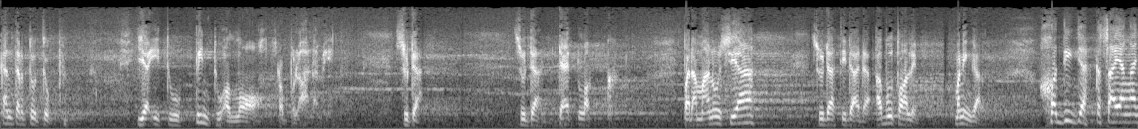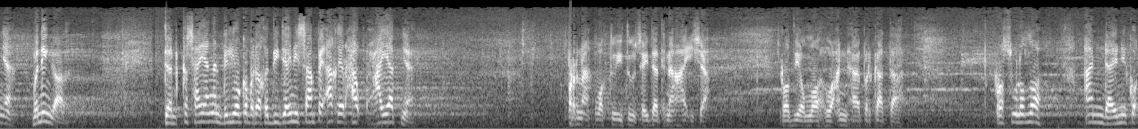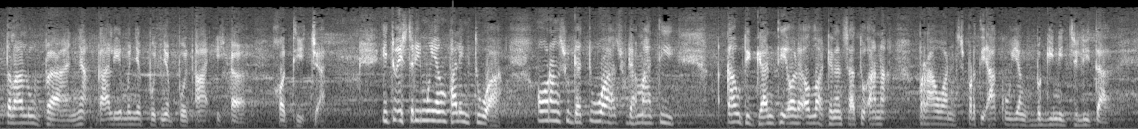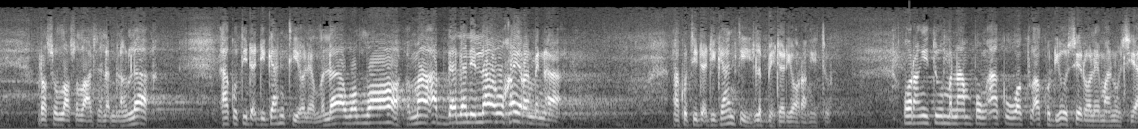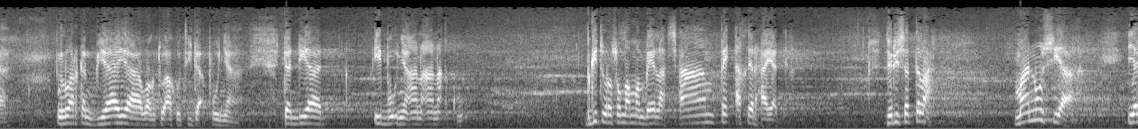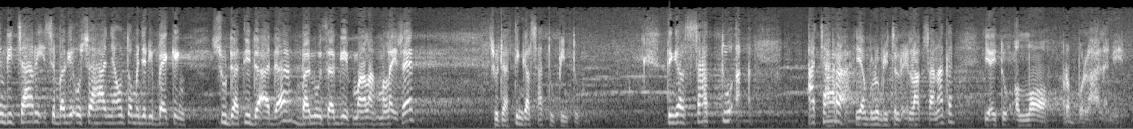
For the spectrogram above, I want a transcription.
akan tertutup yaitu pintu Allah Rabbul Alamin. Sudah. Sudah deadlock. Pada manusia sudah tidak ada. Abu Talib meninggal. Khadijah kesayangannya meninggal. Dan kesayangan beliau kepada Khadijah ini sampai akhir hayatnya. Pernah waktu itu Sayyidatina Aisyah radhiyallahu anha berkata Rasulullah anda ini kok terlalu banyak kali menyebut-nyebut Aisyah Khadijah. Itu istrimu yang paling tua. Orang sudah tua sudah mati. Kau diganti oleh Allah dengan satu anak perawan seperti aku yang begini jelita. Rasulullah SAW bilang la aku tidak diganti oleh Allah. La wallah ma abdalani lahu khairan minha. Aku tidak diganti lebih dari orang itu. Orang itu menampung aku waktu aku diusir oleh manusia mengeluarkan biaya waktu aku tidak punya dan dia ibunya anak-anakku begitu Rasulullah membela sampai akhir hayatnya jadi setelah manusia yang dicari sebagai usahanya untuk menjadi backing sudah tidak ada, Banu Zagif malah meleset, sudah tinggal satu pintu. Tinggal satu acara yang belum dilaksanakan yaitu Allah Rabbul Alamin.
